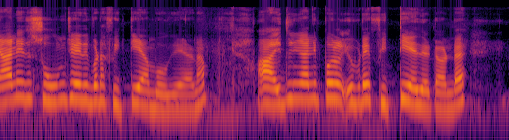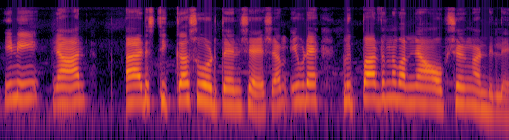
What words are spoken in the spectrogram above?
ഞാനിത് സൂം ചെയ്ത് ഇവിടെ ഫിറ്റ് ചെയ്യാൻ പോവുകയാണ്. ആ ഇത് ഞാനിപ്പോൾ ഇവിടെ ഫിറ്റ് ചെയ്തിട്ടുണ്ട്. ഇനി ഞാൻ ആഡ് സ്റ്റിക്കേഴ്സ് കൊടുത്തതിന് ശേഷം ഇവിടെ ക്ലിപ്പ് ആർട്ട് എന്ന് പറഞ്ഞ ആ ഓപ്ഷൻ കണ്ടില്ലേ?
